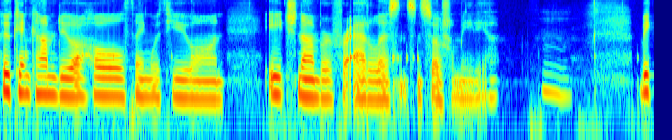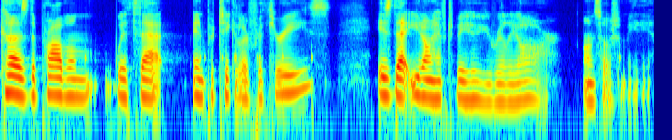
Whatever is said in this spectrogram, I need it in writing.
who can come do a whole thing with you on each number for adolescents and social media. Because the problem with that, in particular for threes, is that you don't have to be who you really are on social media.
